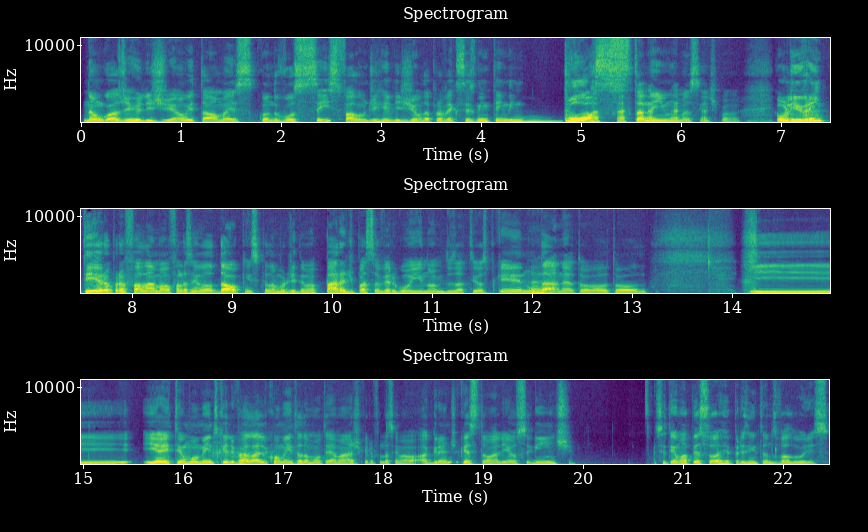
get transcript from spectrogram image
não gosto de religião e tal, mas quando vocês falam de religião, dá pra ver que vocês não entendem bosta nenhuma, assim, tipo, o livro inteiro pra falar mal, fala assim, "Ô, Dawkins, pelo amor de Deus, mas para de passar vergonha em nome dos ateus, porque não É. dá, né, eu tô... tô... E, e aí tem um momento que ele vai lá, ele comenta da Montanha Mágica, ele fala assim, "Ó, a grande questão ali é o seguinte, você tem uma pessoa representando os valores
